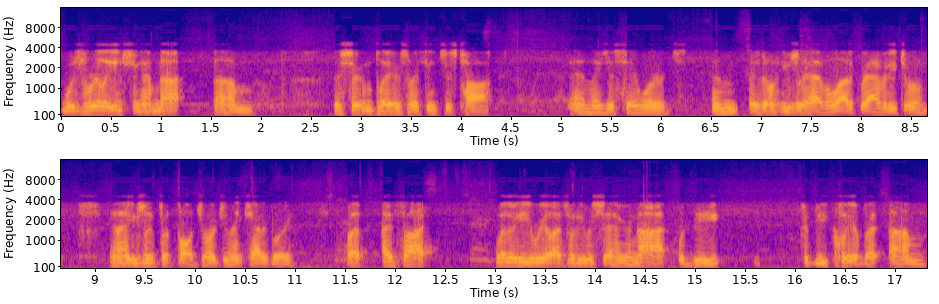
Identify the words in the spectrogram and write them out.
was really interesting. I'm not. Um, there's certain players who I think just talk and they just say words, and they don't usually have a lot of gravity to them. And I usually put Paul George in that category. But I thought whether he realized what he was saying or not would be could be clear. But um,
